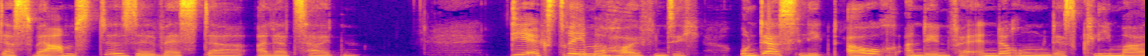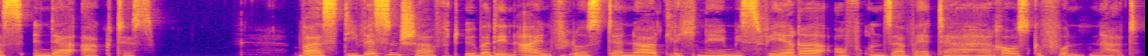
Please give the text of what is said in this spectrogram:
das wärmste Silvester aller Zeiten. Die Extreme häufen sich und das liegt auch an den Veränderungen des Klimas in der Arktis was die Wissenschaft über den Einfluss der nördlichen Hemisphäre auf unser Wetter herausgefunden hat.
